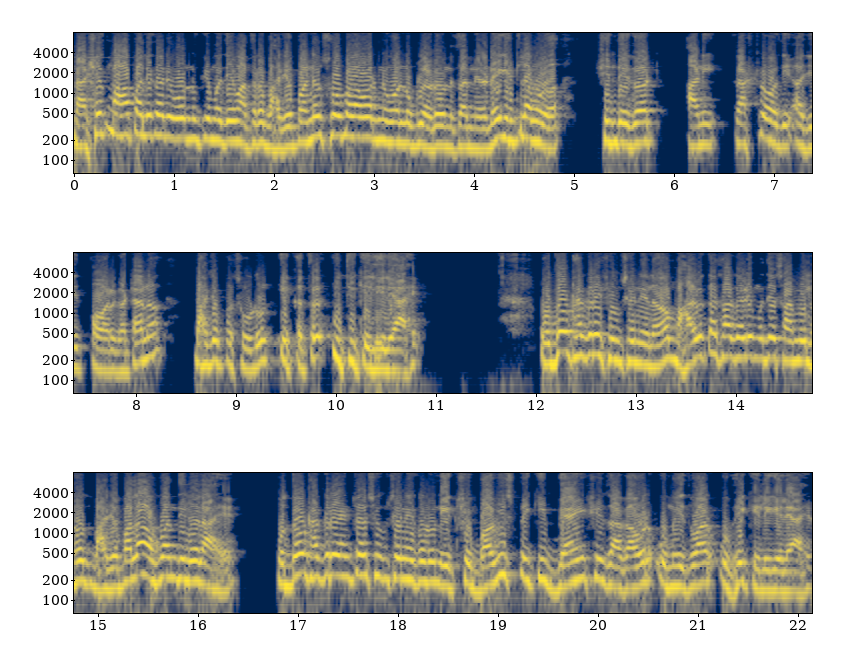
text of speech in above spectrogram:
नाशिक महापालिका निवडणुकीमध्ये मात्र भाजपानं स्वबळावर निवडणूक लढवण्याचा निर्णय घेतल्यामुळं शिंदे गट आणि राष्ट्रवादी अजित पवार गटानं भाजप सोडून एकत्र युती केलेली आहे. उद्धव ठाकरे शिवसेनेनं महाविकास आघाडीमध्ये सामील होत भाजपाला आव्हान दिलेलं आहे. उद्धव ठाकरे यांच्या शिवसेनेकडून एकशे बावीस पैकी ब्याऐंशी जागावर उमेदवार उभे केले गेले आहेत.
